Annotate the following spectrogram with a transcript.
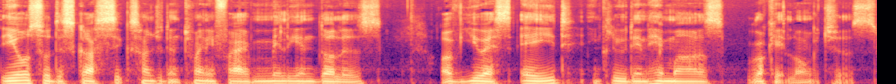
They also discussed $625 million of US aid, including HIMARS rocket launchers.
